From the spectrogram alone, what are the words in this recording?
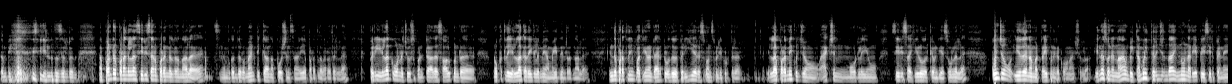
தம்பி என்னது சொல்கிறது நான் பண்ணுற படங்கள்லாம் சீரியஸான படங்கள்ன்றதுனால நமக்கு வந்து ரொமான்டிக்கான போர்ஷன்ஸ் நிறைய படத்தில் வர்றதில்லை. பெரிய இலக்கு ஒன்று சூஸ் பண்ணிட்டு அதை சால்வ் பண்ணுற நோக்கத்தில் எல்லா கதைகளுமே அமையுதுன்றதுனால இந்த படத்துலையும் பார்த்தீங்கன்னா டேரக்டர் வந்து பெரிய ரெஸ்பான்சிபிலிட்டி கொடுத்துறாரு. எல்லா படமே கொஞ்சம் ஆக்ஷன் மோட்லேயும் சீரியஸாக ஹீரோ இருக்க வேண்டிய சூழ்நிலை. கொஞ்சம் இதை நம்ம ட்ரை பண்ணியிருக்கோம் ஆக்சுவலாக என்ன சொன்னேன்னா உங்களுக்கு தமிழ் தெரிஞ்சிருந்தா இன்னும் நிறைய பேசியிருப்பேனே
